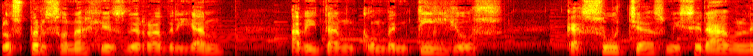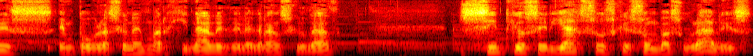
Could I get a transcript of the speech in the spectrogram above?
Los personajes de Radrigán habitan conventillos, casuchas miserables en poblaciones marginales de la gran ciudad, sitios seriazos que son basurales,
